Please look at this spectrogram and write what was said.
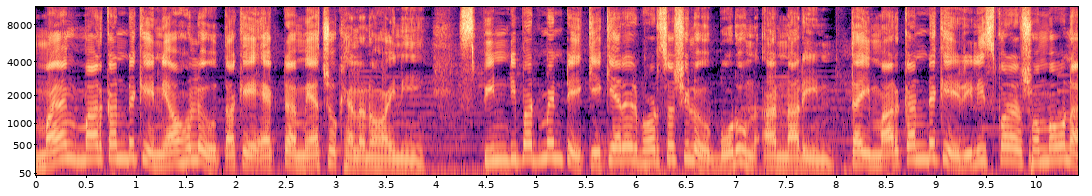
মায়াঙ্ক মার্কান্ডেকে নেওয়া হলেও তাকে একটা ম্যাচও খেলানো হয়নি। স্পিন ডিপার্টমেন্টে কেকেআরের ভরসা ছিল বরুণ আর নারিন। তাই মার্কান্ডেকে রিলিজ করার সম্ভাবনা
